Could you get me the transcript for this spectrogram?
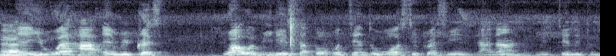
Yeah. And you will have and request. What will be the second content towards the person that don't return it to you?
